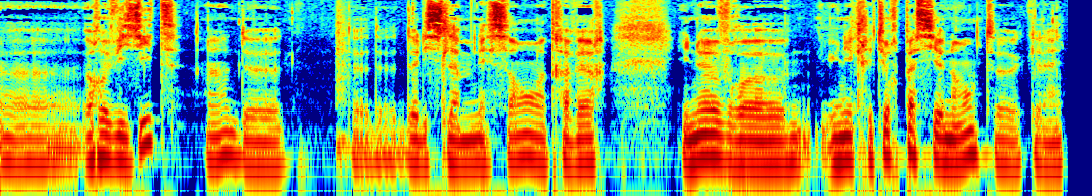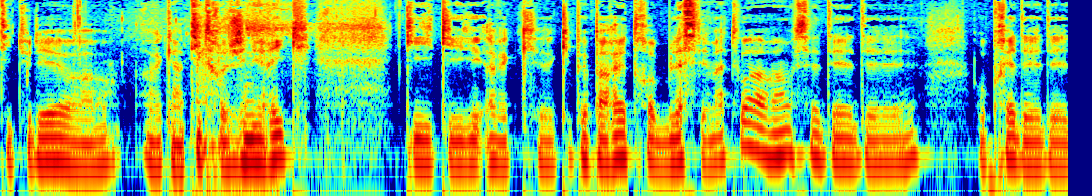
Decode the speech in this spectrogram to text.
euh revisite hein, de, de, de, l'islam naissant à travers une œuvre, euh, une écriture passionnante euh, qu'elle a intitulée euh, avec un titre générique qui, qui, avec, qui peut paraître blasphématoire hein, des, des, auprès des,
